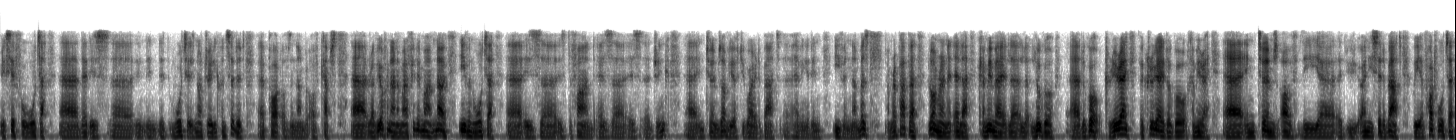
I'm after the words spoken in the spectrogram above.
except for water. Uh, that is, uh, in, in, water is not really considered uh, part of the number of cups. Uh, Rav Yochanan no, even water is is defined as as a drink in terms of you have to be worried about having it in even numbers. Amar Papa lo amran ela chamime lugo lugo karire v'karire lugo chamire. In terms of the, uh, you only said about, we have hot water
